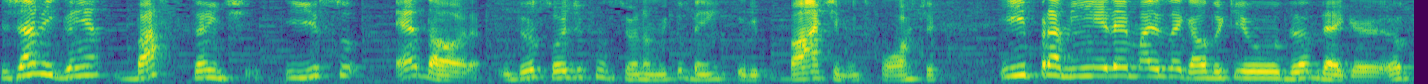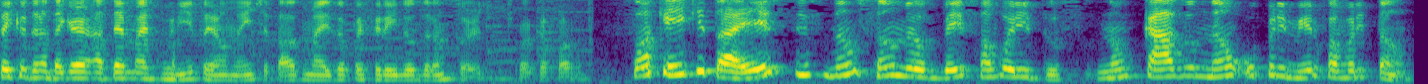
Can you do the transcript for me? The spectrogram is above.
já me ganha bastante. E isso é da hora. O Drill Sword funciona muito bem, ele bate muito forte. E pra mim ele é mais legal do que o Drum Dagger. Eu sei que o Drum Dagger é até mais bonito realmente, tá? mas eu preferi o Drum Sword, de qualquer forma. Só que aí que tá, esses não são meus bays favoritos. No caso, não o primeiro favoritão.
